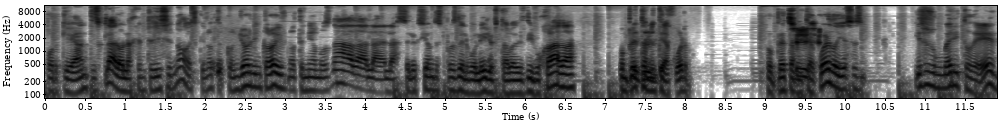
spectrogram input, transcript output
porque antes, claro, la gente dice, no, es que con Jordan Cruyff no teníamos nada, la, selección después del bolillo estaba desdibujada, completamente de acuerdo, completamente de acuerdo, y eso es, y eso es un mérito de él,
